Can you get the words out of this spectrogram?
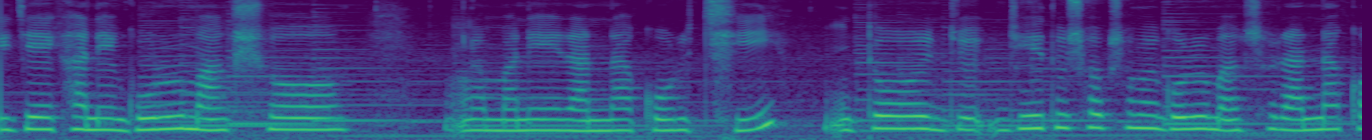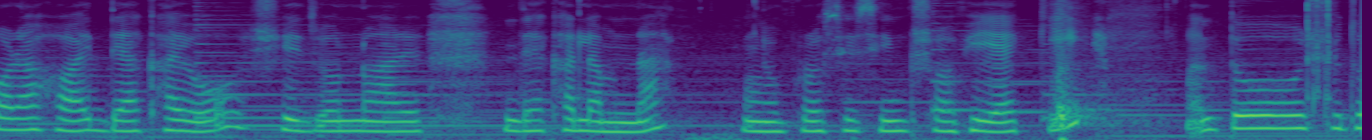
এই যে এখানে গরুর মাংস মানে রান্না করছি। তো যেহেতু সবসময় গরুর মাংস রান্না করা হয় দেখায়ও, সেজন্য আর দেখালাম না। প্রসেসিং সবই একই। তো শুধু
